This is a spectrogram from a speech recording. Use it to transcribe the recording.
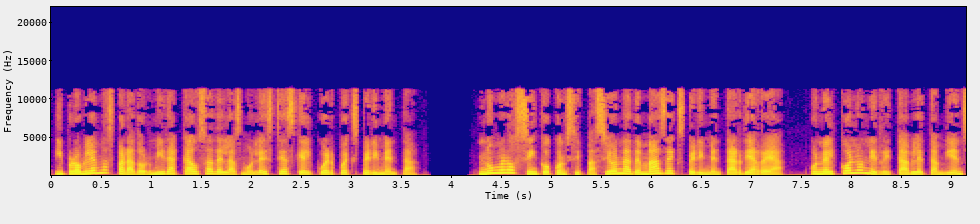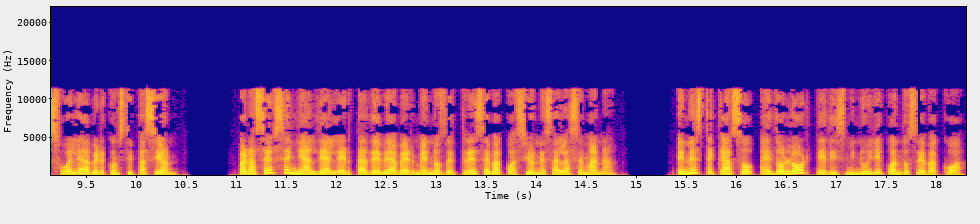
y problemas para dormir a causa de las molestias que el cuerpo experimenta. Número 5. Constipación. Además de experimentar diarrea, con el colon irritable también suele haber constipación. Para ser señal de alerta debe haber menos de tres evacuaciones a la semana. En este caso, hay dolor que disminuye cuando se evacúa.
